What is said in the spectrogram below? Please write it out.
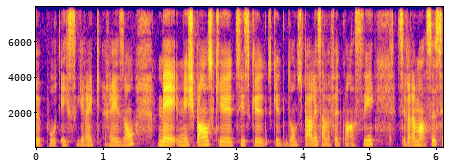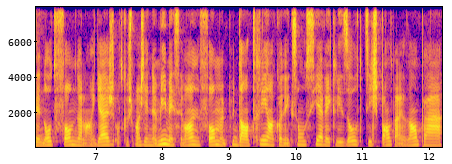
euh, pour x, y raison, mais, mais je pense que, tu sais, ce que, ce que, dont tu parlais, ça m'a fait penser, c'est vraiment ça, c'est une autre forme de langage, en tout cas, je pense que je l'ai nommé, mais c'est vraiment une forme un peu d'entrée en connexion aussi avec les autres. Tu sais, je pense, par exemple, à,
